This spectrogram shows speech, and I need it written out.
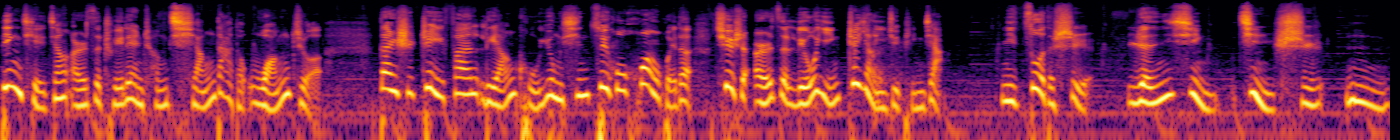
并且将儿子锤炼成强大的王者。但是这番良苦用心，最后换回的却是儿子刘盈这样一句评价：“你做的事人性尽失。”嗯，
